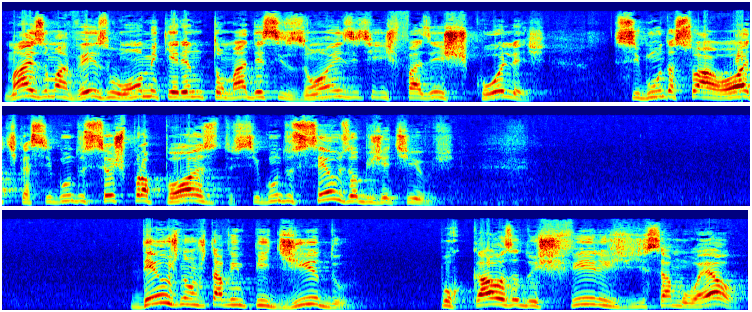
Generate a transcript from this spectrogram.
Mais uma vez, o homem querendo tomar decisões e fazer escolhas segundo a sua ótica, segundo os seus propósitos, segundo os seus objetivos. Deus não estava impedido, por causa dos filhos de Samuel,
